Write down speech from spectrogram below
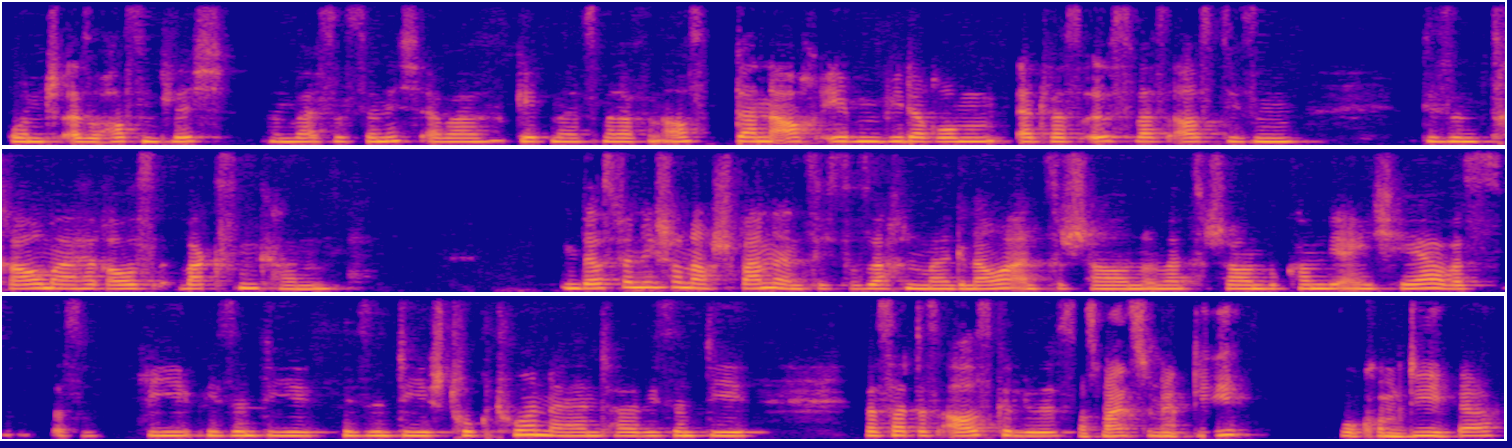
Und also hoffentlich, man weiß es ja nicht, aber geht man jetzt mal davon aus, dann auch eben wiederum etwas ist, was aus diesem, diesem Trauma heraus wachsen kann. Das finde ich schon auch spannend, sich so Sachen mal genauer anzuschauen und mal zu schauen, wo kommen die eigentlich her? Was, was, wie, wie sind die, wie sind die Strukturen dahinter? Wie sind die, was hat das ausgelöst? Was meinst du mit die? Wo kommen die her?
